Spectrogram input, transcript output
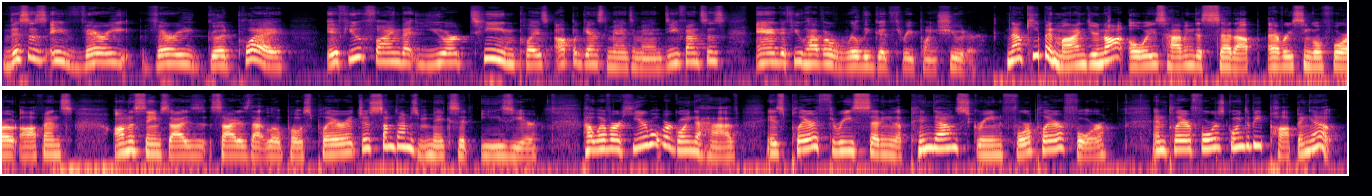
This is a very, very good play if you find that your team plays up against man to man defenses and if you have a really good three point shooter. Now, keep in mind, you're not always having to set up every single four out offense on the same size, side as that low post player. It just sometimes makes it easier. However, here what we're going to have is player 3 setting the pin down screen for player 4, and player 4 is going to be popping out.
